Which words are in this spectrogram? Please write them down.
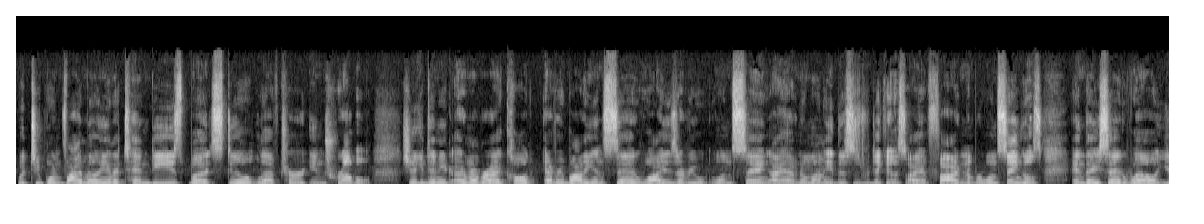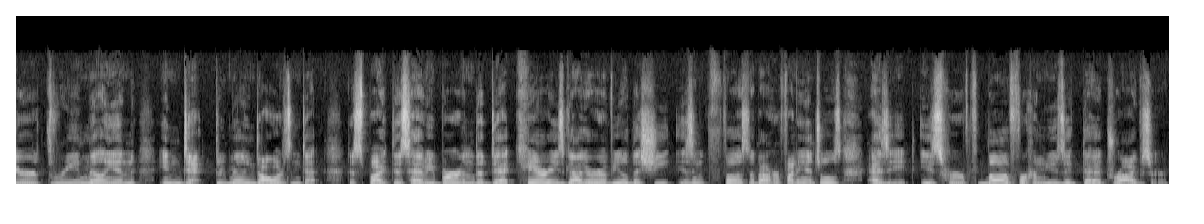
with 2.5 million attendees, but still left her in trouble. She continued, I remember I called everybody and said, Why is everyone saying I have no money? This is ridiculous. I have five number one singles. And they said, Well, you're three million in debt, three million dollars in debt. Despite this heavy burden the debt carries, Gaga revealed that she isn't fussed about her financials as it is her love for her music that drives her.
